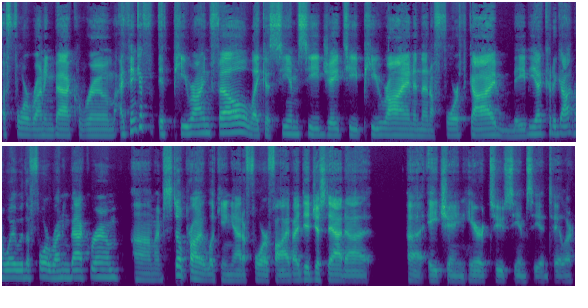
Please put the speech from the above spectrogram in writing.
a four running back room. I think if if Perine fell, like a CMC, JT, Ryan and then a fourth guy, maybe I could have gotten away with a four running back room. Um, I'm still probably looking at a four or five. I did just add a, a Achane here to CMC and Taylor.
